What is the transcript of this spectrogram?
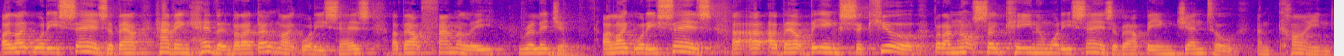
I like what he says about having heaven, but I don't like what he says about family religion. I like what he says uh, uh about being secure, but I'm not so keen on what he says about being gentle and kind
